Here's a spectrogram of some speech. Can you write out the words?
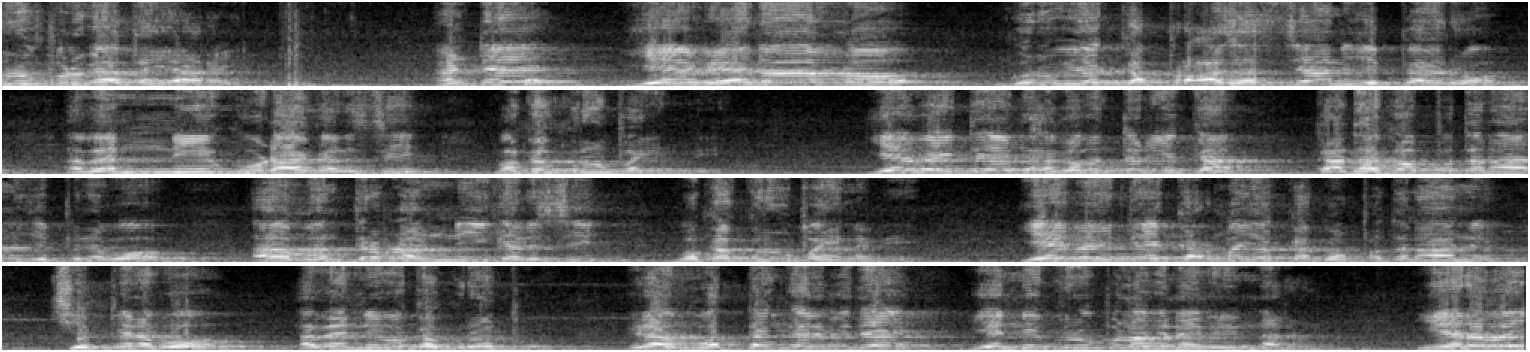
గ్రూపులుగా తయారయ్యాయి. అంటే ఏ వేదాల్లో గురువు యొక్క ప్రాశస్త్యాన్ని చెప్పారో అవన్నీ కూడా కలిసి ఒక గ్రూప్ అయింది. ఏవైతే భగవంతుని యొక్క కథ గొప్పతనాన్ని చెప్పినవో ఆ మంత్రములు అన్నీ కలిసి ఒక గ్రూప్ అయినవి. ఏవైతే కర్మ యొక్క గొప్పతనాన్ని చెప్పినవో అవన్నీ ఒక గ్రూప్. ఇలా మొత్తం కలిపితే ఎన్ని గ్రూపులు అవి నేను విన్నారు ఇరవై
